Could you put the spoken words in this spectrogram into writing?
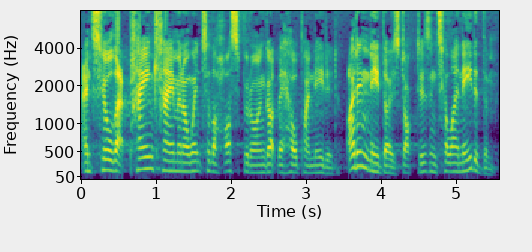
until that pain came and I went to the hospital and got the help I needed. I didn't need those doctors until I needed them.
